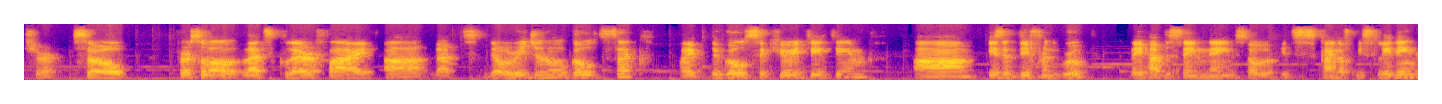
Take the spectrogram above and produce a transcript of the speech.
sure. So, First of all, let's clarify uh, that the original GhostSec like the Ghost security team um, is a different group. They have the same name, so it's kind of misleading.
